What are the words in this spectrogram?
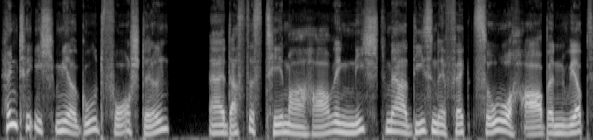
könnte ich mir gut vorstellen, äh, dass das Thema Harving nicht mehr diesen Effekt so haben wird,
